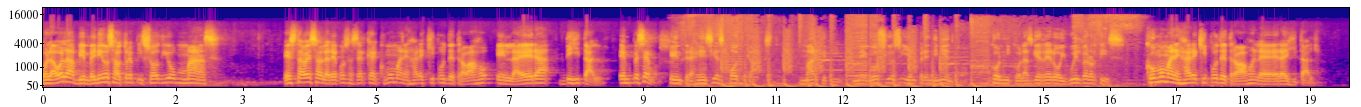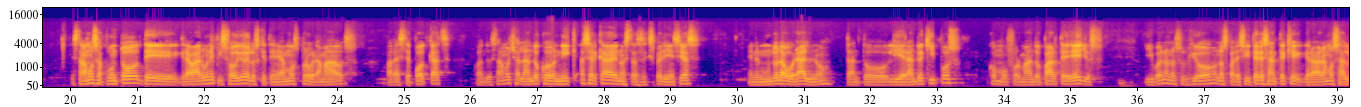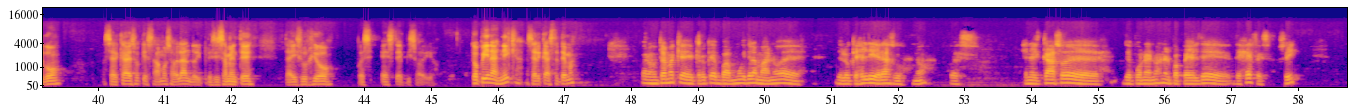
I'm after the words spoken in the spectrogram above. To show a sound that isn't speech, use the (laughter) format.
Hola, hola, bienvenidos a otro episodio más. Esta vez hablaremos acerca de cómo manejar equipos de trabajo en la era digital. Empecemos. Entre Agencias Podcast, Marketing, Negocios y Emprendimiento, con Nicolás Guerrero y Wilber Ortiz. ¿Cómo manejar equipos de trabajo en la era digital? Estábamos a punto de grabar un episodio de los que teníamos programados para este podcast cuando estábamos charlando con Nick acerca de nuestras experiencias en el mundo laboral, ¿no? Tanto liderando equipos como formando parte de ellos. Y bueno, nos surgió, nos pareció interesante que grabáramos algo acerca de eso que estábamos hablando y precisamente de ahí surgió pues este episodio. ¿Qué opinas, Nick, acerca de este tema? Bueno, un tema que creo que va muy de la mano de, lo que es el liderazgo, ¿no? Pues en el caso de, ponernos en el papel de, de jefes, ¿sí?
